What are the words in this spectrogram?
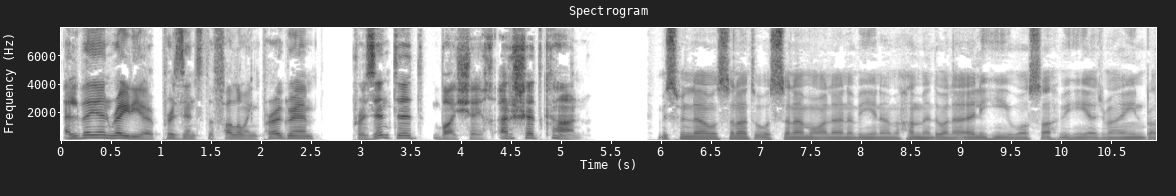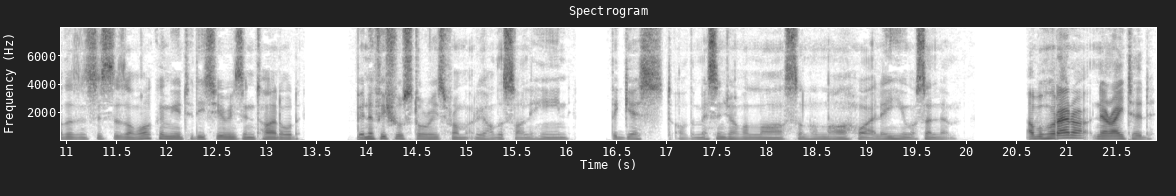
Al Bayan Radio presents the following program presented by Sheikh Arshad Khan. Bismillah wa salatu wa salamu ala nabiyyina Muhammad wa ala alihi wa sahbihi ajma'in. Brothers and sisters, I welcome you to the series entitled Beneficial Stories from Riyadh al-Salihin, the guest of the Messenger of Allah sallallahu alayhi wasallam. Abu Huraira narrated,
